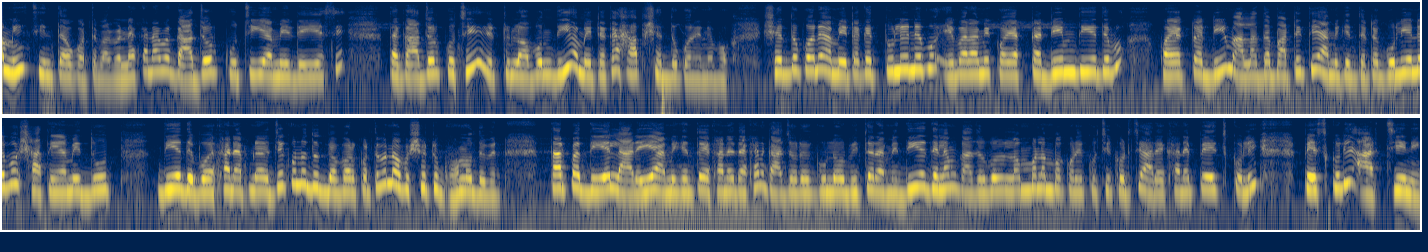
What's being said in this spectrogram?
আমি চিন্তাও করতে পারবেন না। এখানে আমি গাজর কুচি আমি দিয়েছি তা গাজর কুচি, একটু লবণ দিয়ে আমি এটাকে হাফ সেদ্ধ করে নেব। সেদ্ধ করে আমি এটাকে তুলে নেব। এবার আমি কয়েকটা ডিম দিয়ে দেব। কয়েকটা ডিম আলাদা বাটিতে আমি কিন্তু এটা গলিয়ে নেব। সাথে আমি দুধ দিয়ে দেব। এখানে আপনারা যে কোনো দুধ ব্যবহার করতে পারেন, অবশ্যই একটু ঘন দেবেন। তারপর দিয়ে লাড়িয়ে আমি কিন্তু এখানে দেখেন গাজরগুলোর ভিতর আমি দিয়ে দিলাম। গাজরগুলো লম্বা লম্বা করে কুচি করছি। আর এখানে পেঁচকলি পেঁচকলি আর চিনি।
